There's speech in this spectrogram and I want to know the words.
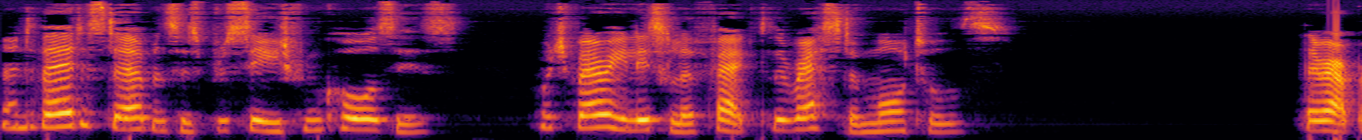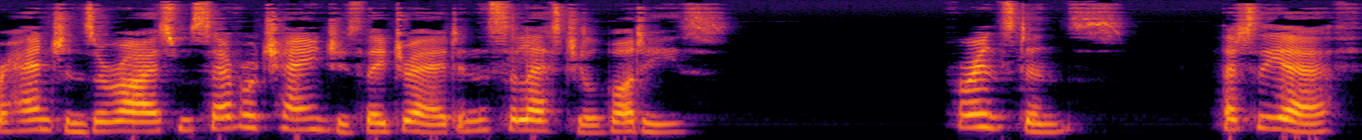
and their disturbances proceed from causes which very little affect the rest of mortals. Their apprehensions arise from several changes they dread in the celestial bodies. For instance, that the earth,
